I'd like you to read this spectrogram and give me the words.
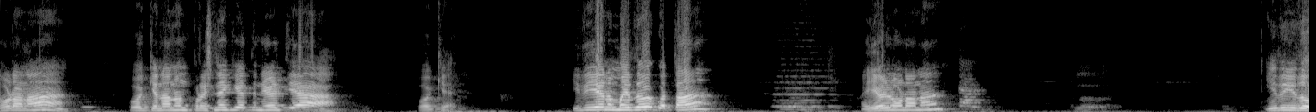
ನೋಡೋಣ. ಓಕೆ ನಾನೊಂದು ಪ್ರಶ್ನೆ ಕೇಳ್ತೀನಿ, ಹೇಳ್ತೀಯಾ? ಓಕೆ ಇದು ಏನಮ್ಮ ಇದು, ಗೊತ್ತಾ? ಹೇಳಿ ನೋಡೋಣ. ಇದು ಇದು,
